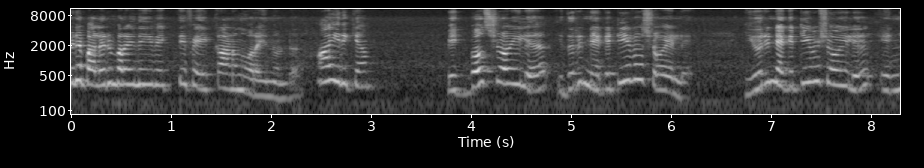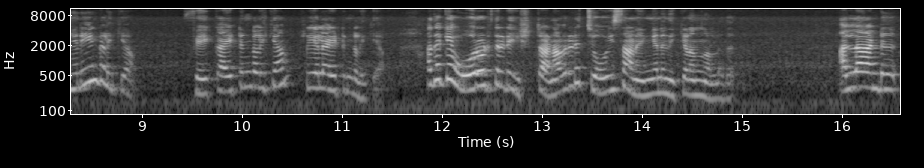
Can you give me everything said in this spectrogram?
പിന്നെ പലരും പറയുന്ന ഈ വ്യക്തി ഫേക്ക് ആണെന്ന് പറയുന്നുണ്ട്. ആയിരിക്കാം. ബിഗ് ബോസ് ഷോയിൽ ഇതൊരു നെഗറ്റീവ് ഷോ അല്ലേ? ഈ ഒരു നെഗറ്റീവ് ഷോയിൽ എങ്ങനെയും കളിക്കാം. ഫേക്ക് ആയിട്ടും കളിക്കാം റിയൽ ആയിട്ടും കളിക്കാം. അതൊക്കെ ഓരോരുത്തരുടെ ഇഷ്ടമാണ്. അവരുടെ ചോയ്സാണ് എങ്ങനെ നിൽക്കണം എന്നുള്ളത്. അല്ലാണ്ട്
